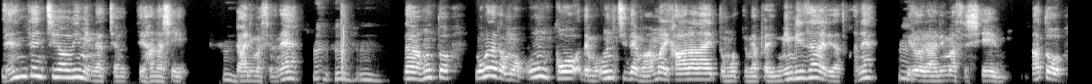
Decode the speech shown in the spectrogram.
全然違う意味になっちゃうっていう話うんがありますよね。うんうんうん。だから本当、僕なんかもううんこでもうんちでもあんまり変わらないと思ってもやっぱり耳障りだとかね、うんいろいろありますし、あと、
